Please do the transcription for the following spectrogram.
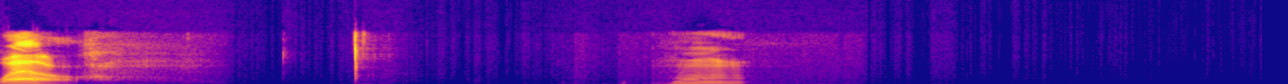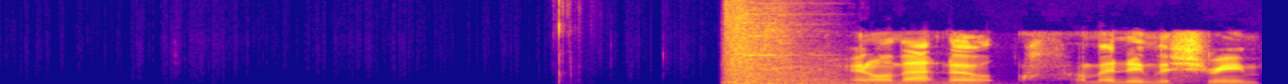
Well. Hmm. And on that note, I'm ending the stream.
